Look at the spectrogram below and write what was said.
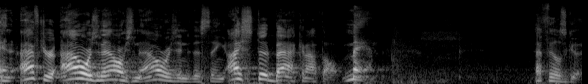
And after hours and hours and hours into this thing, I stood back and I thought, man, that feels good.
